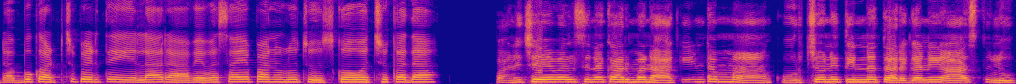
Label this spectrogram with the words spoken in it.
డబ్బు ఖర్చు పెడితే ఎలా రా? వ్యవసాయ పనులు చూసుకోవచ్చు కదా. పని చేయవలసిన కర్మ నాకేంటమ్మా? కూర్చొని తిన్న తరగని ఆస్తులు.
